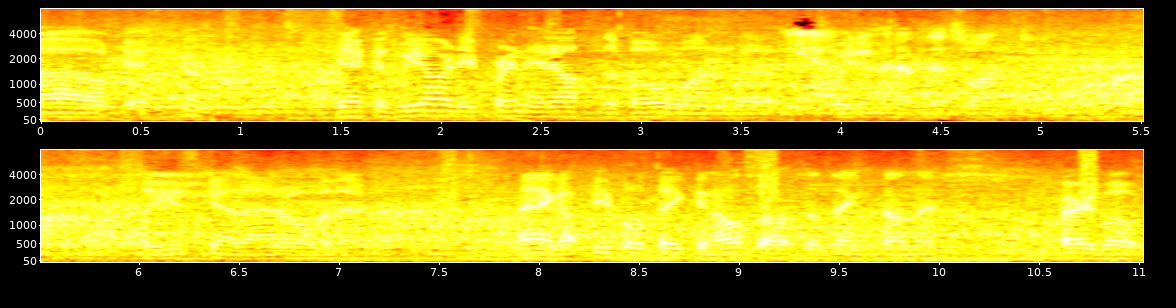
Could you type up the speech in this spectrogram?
oh, okay. yeah, because we already printed off the boat one, but yeah. we didn't have this one. So you just get that over there. Man, got people taking all sorts of things on this ferry boat.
